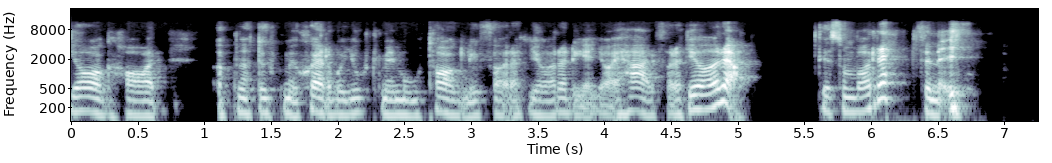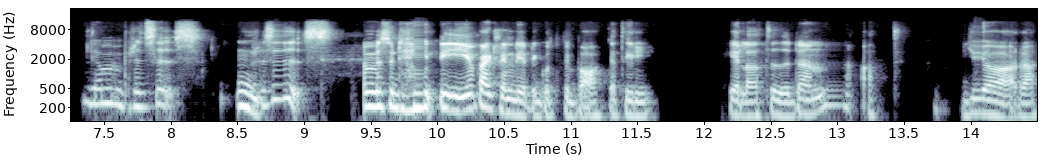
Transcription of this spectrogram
jag har öppnat upp mig själv och gjort mig mottaglig för att göra det jag är här för att göra. Det som var rätt för mig. Ja men precis. Mm. precis. Ja, men så det, det är ju verkligen det det går tillbaka till hela tiden, att göra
